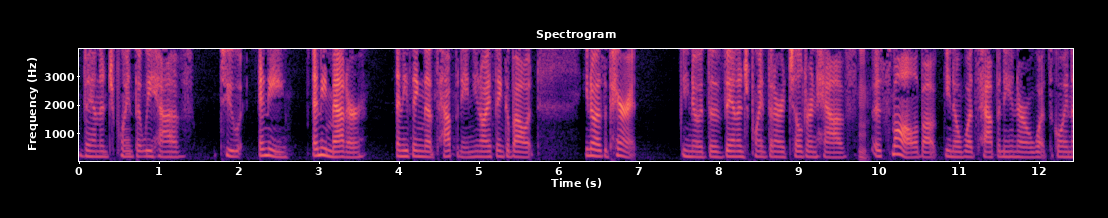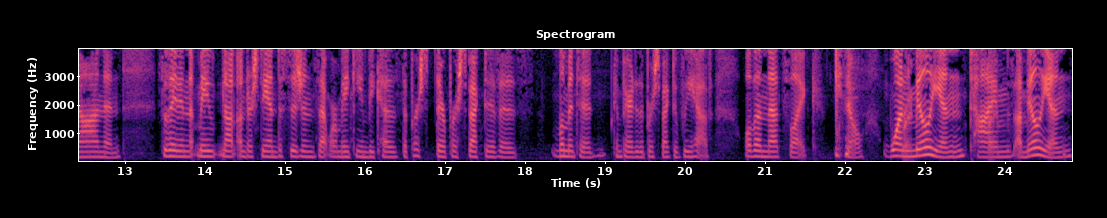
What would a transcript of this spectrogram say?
vantage point that we have to any any matter, anything that's happening. You know, I think about you know as a parent, you know, the vantage point that our children have hmm. is small about, you know, what's happening or what's going on and so they didn't, may not understand decisions that we're making because the pers- their perspective is limited compared to the perspective we have. Well, then that's like, you know, one million times a million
